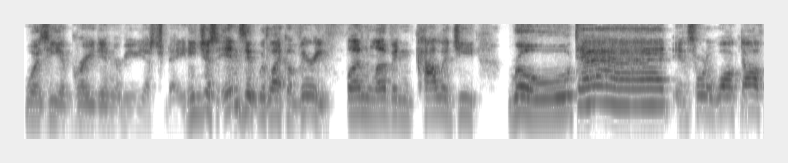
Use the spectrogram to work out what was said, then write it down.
was he a great interview yesterday? And he just ends it with like a very fun-loving, collegey roll tide, and sort of walked off.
